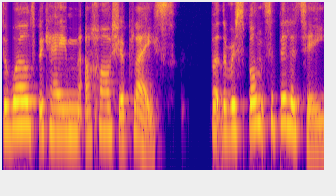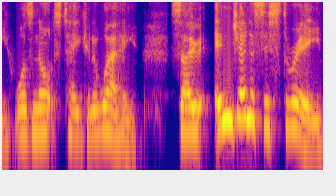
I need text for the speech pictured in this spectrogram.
The world became a harsher place, but the responsibility was not taken away. So in Genesis 3,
